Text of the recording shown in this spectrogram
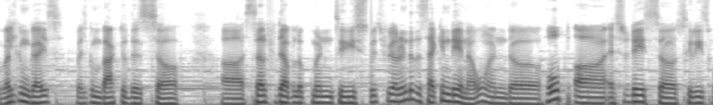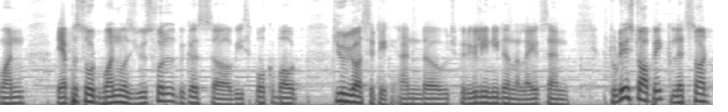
welcome, guys. Welcome back to this uh, uh, self-development series, which we are into the second day now. And uh, hope uh, yesterday's uh, series one, the episode one, was useful because we spoke about curiosity and which we really need in our lives. And today's topic, let's not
